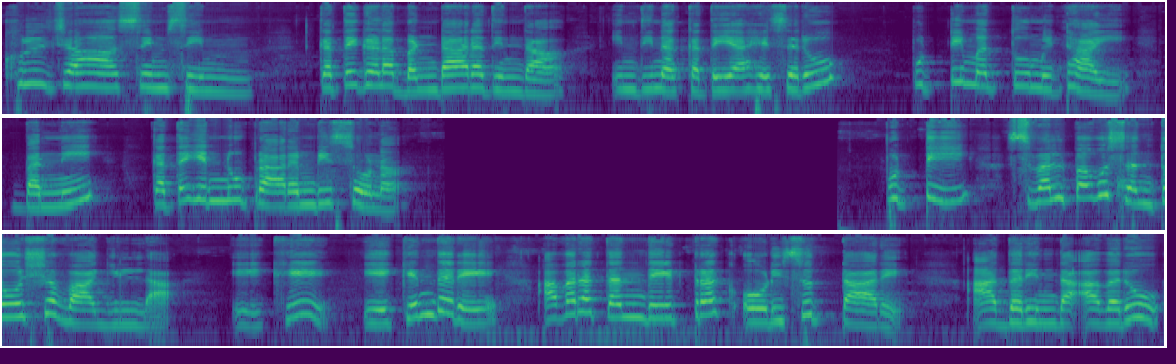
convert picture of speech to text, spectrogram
ಖುಲ್ಜಾ ಸಿಮ್ ಸಿಮ್ ಕತೆಗಳ ಭಂಡಾರದಿಂದ ಇಂದಿನ ಕತೆಯ ಹೆಸರು ಪುಟ್ಟಿ ಮತ್ತು ಮಿಠಾಯಿ. ಬನ್ನಿ ಕತೆಯನ್ನು ಪ್ರಾರಂಭಿಸೋಣ. ಪುಟ್ಟಿ ಸ್ವಲ್ಪವೂ ಸಂತೋಷವಾಗಿಲ್ಲ. ಏಕೆ? ಏಕೆಂದರೆ ಅವರ ತಂದೆ ಟ್ರಕ್ ಓಡಿಸುತ್ತಾರೆ. ಆದ್ದರಿಂದ ಅವರು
